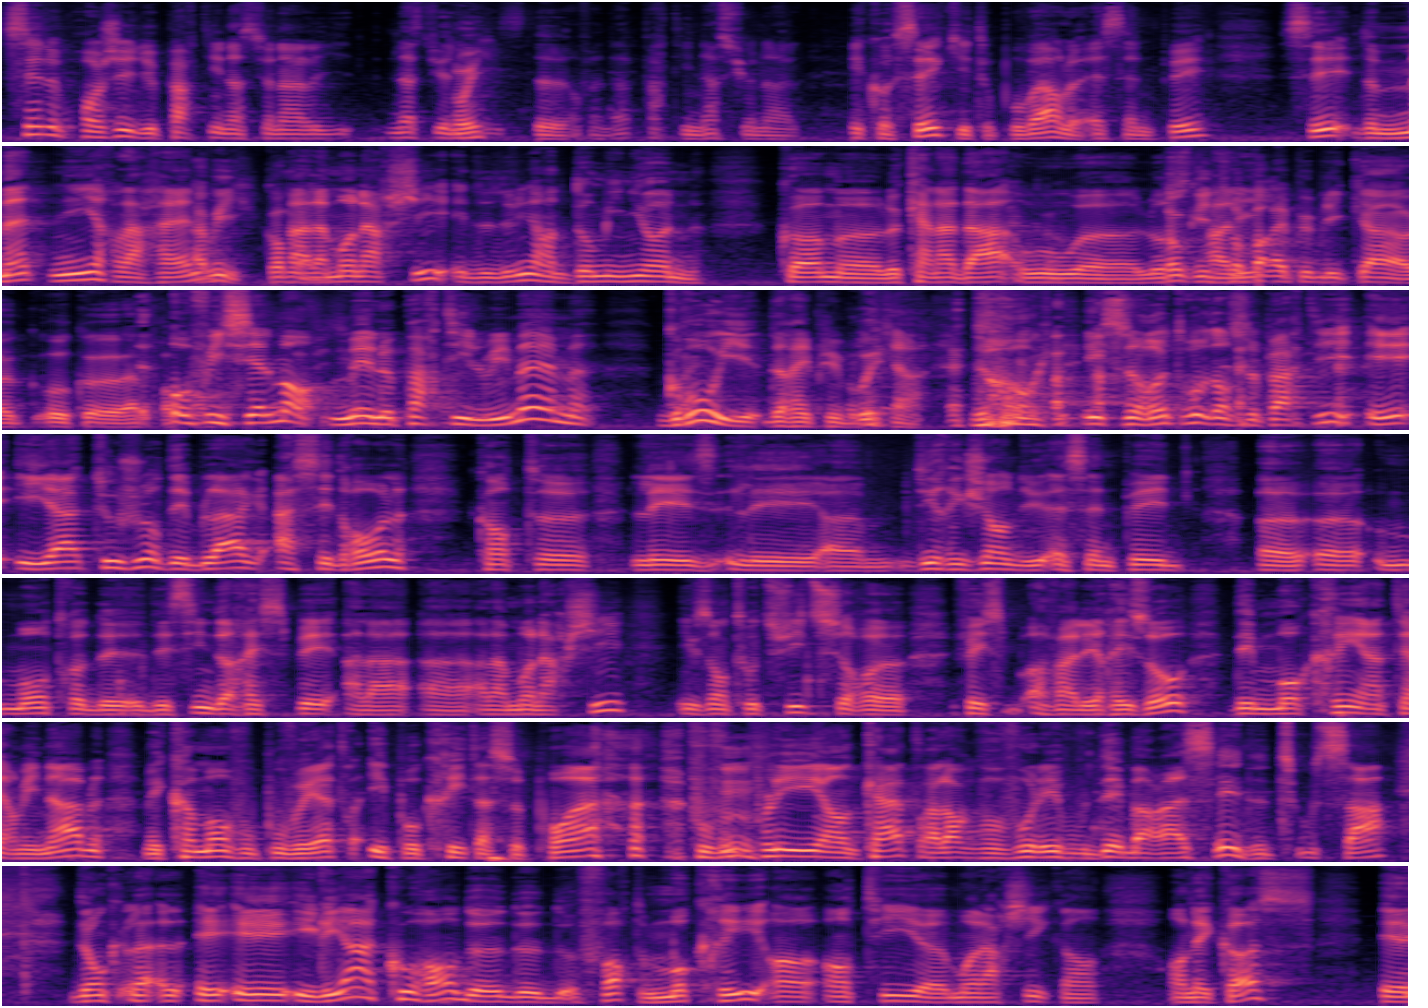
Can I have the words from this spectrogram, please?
c'est le projet du Parti national, nationaliste, enfin, Parti national écossais qui est au pouvoir, le SNP, c'est de maintenir la reine ah à la monarchie et de devenir un dominion comme euh, le Canada ou l'Australie. Euh, Donc ils ne sont pas républicains euh, officiellement, mais le parti lui-même grouille de républicains. Donc, il se retrouve dans ce parti et il y a toujours des blagues assez drôles quand les, les dirigeants du SNP euh, euh, montrent des, signes de respect à la, à, la, monarchie. Ils ont tout de suite sur euh, Facebook, enfin, les réseaux des moqueries interminables. Mais comment vous pouvez être hypocrite à ce point? Vous vous pliez en quatre alors que vous voulez vous débarrasser de tout ça. Donc, et, il y a un courant de, de, forte moquerie anti-monarchique en, en, Écosse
